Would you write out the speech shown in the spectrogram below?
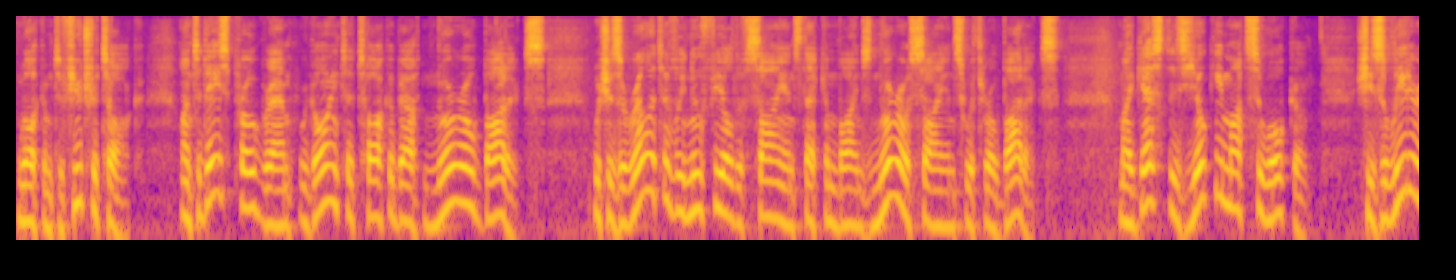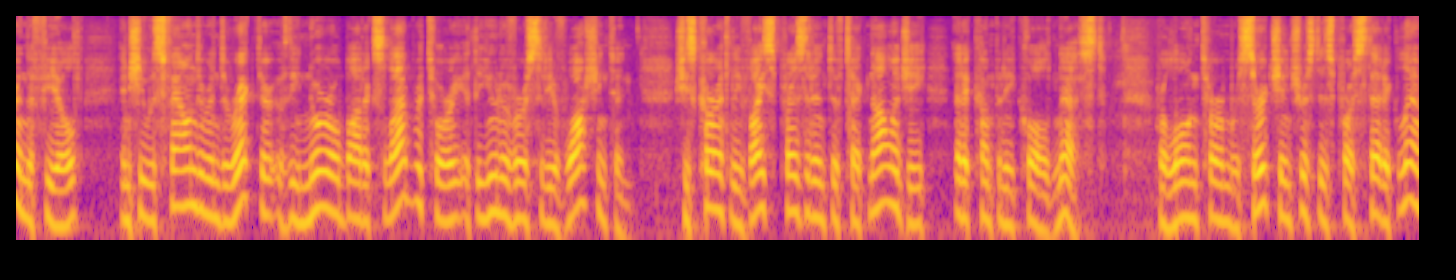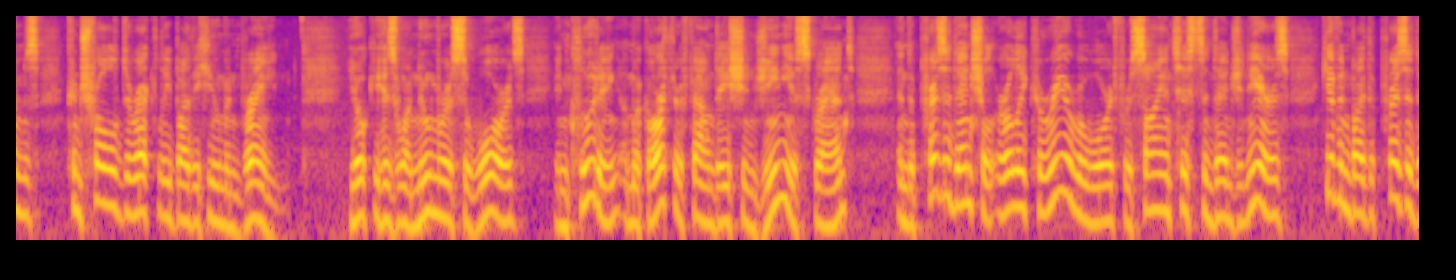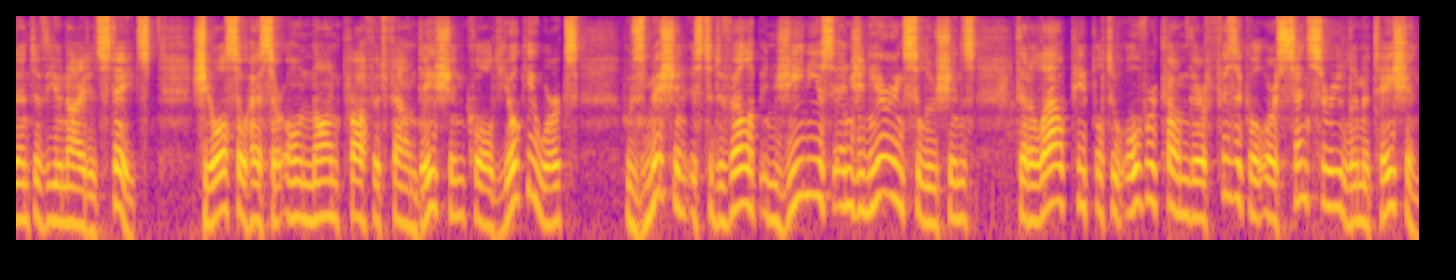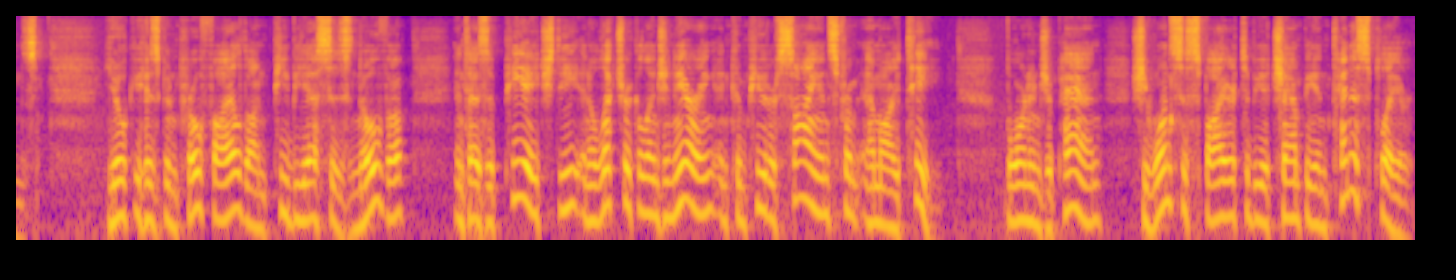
Welcome to Future Talk. On today's program, we're going to talk about neurobotics, which is a relatively new field of science that combines neuroscience with robotics. My guest is Yoky Matsuoka. She's a leader in the field, and she was founder and director of the Neurobotics Laboratory at the University of Washington. She's currently vice president of technology at a company called Nest. Her long term research interest is prosthetic limbs controlled directly by the human brain. Yoky has won numerous awards, including a MacArthur Foundation Genius Grant and the Presidential Early Career Award for Scientists and Engineers given by the President of the United States. She also has her own nonprofit foundation called YokyWorks, whose mission is to develop ingenious engineering solutions that allow people to overcome their physical or sensory limitations. Yoky has been profiled on PBS's Nova and has a PhD in electrical engineering and computer science from MIT. Born in Japan, she once aspired to be a champion tennis player.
